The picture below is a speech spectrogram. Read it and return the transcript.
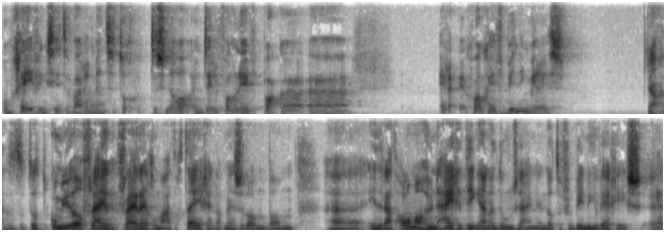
omgeving zitten waarin mensen toch te snel hun telefoon even pakken, uh, er gewoon geen verbinding meer is. Ja, dat, dat kom je wel vrij, vrij regelmatig tegen. Dat mensen dan, dan uh, inderdaad allemaal hun eigen dingen aan het doen zijn en dat de verbinding weg is. Uh, ja.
